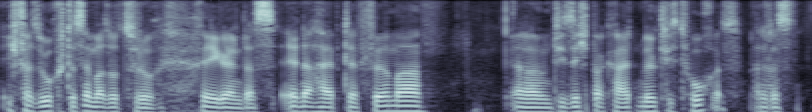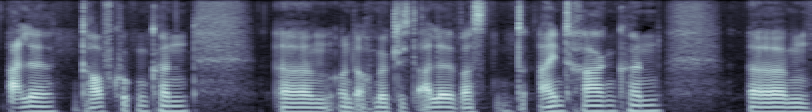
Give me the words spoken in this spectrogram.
Ich versuche das immer so zu regeln, dass innerhalb der Firma äh, die Sichtbarkeit möglichst hoch ist, also dass alle drauf gucken können ähm, und auch möglichst alle was eintragen können. Ähm,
